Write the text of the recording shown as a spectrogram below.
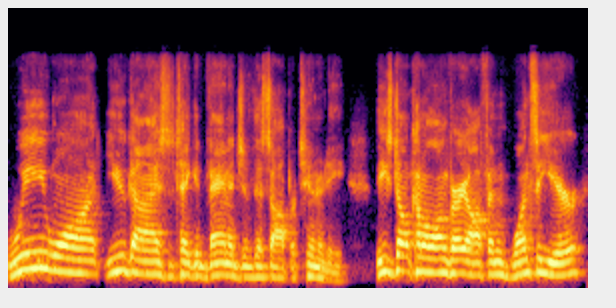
We want you guys to take advantage of this opportunity. These don't come along very often, once a year.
